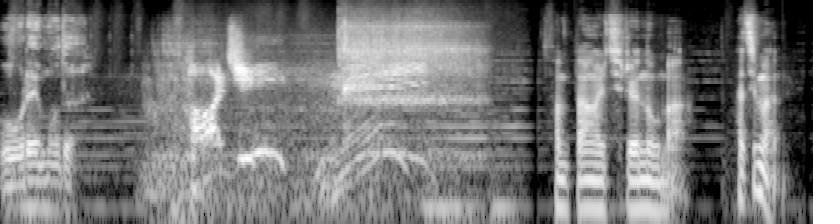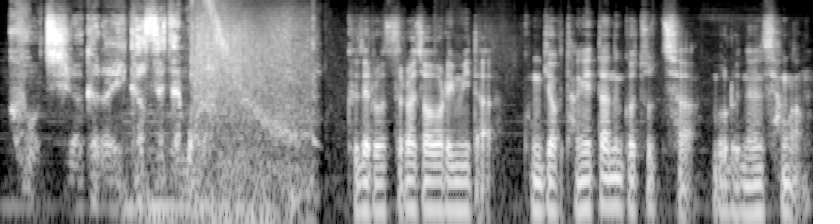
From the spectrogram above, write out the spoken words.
俺もだ 선빵을 치른 오마. 하지만 こちらから行かせてもらう 그대로 쓰러져 버립니다. 공격당했다는 것조차 모르는 상황.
